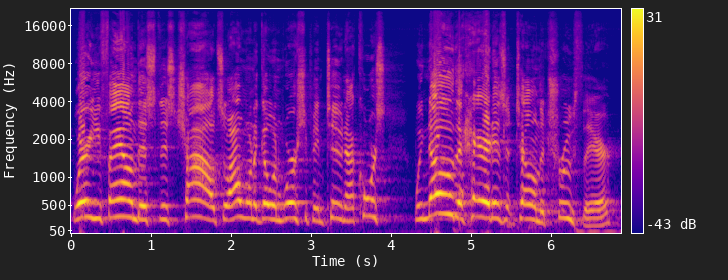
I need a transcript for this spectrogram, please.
where you found this, this child, so I want to go and worship him too. Now, of course, we know that Herod isn't telling the truth there.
